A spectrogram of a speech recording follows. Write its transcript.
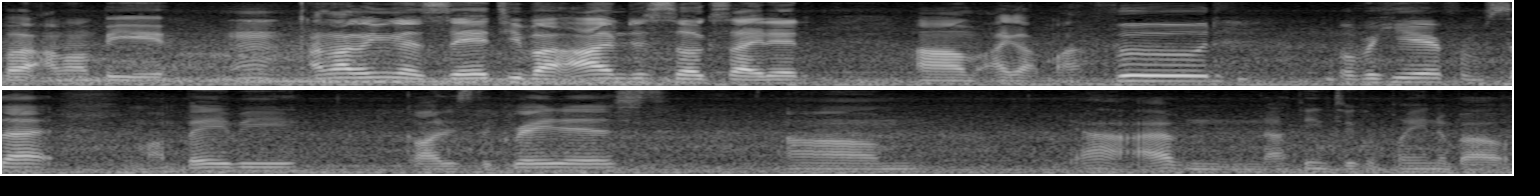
but I'm gonna be mm, I'm not even gonna say it to you, but I'm just so excited. Um, I got my food over here from set, my baby. God is the greatest. Um, yeah, I have nothing to complain about.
